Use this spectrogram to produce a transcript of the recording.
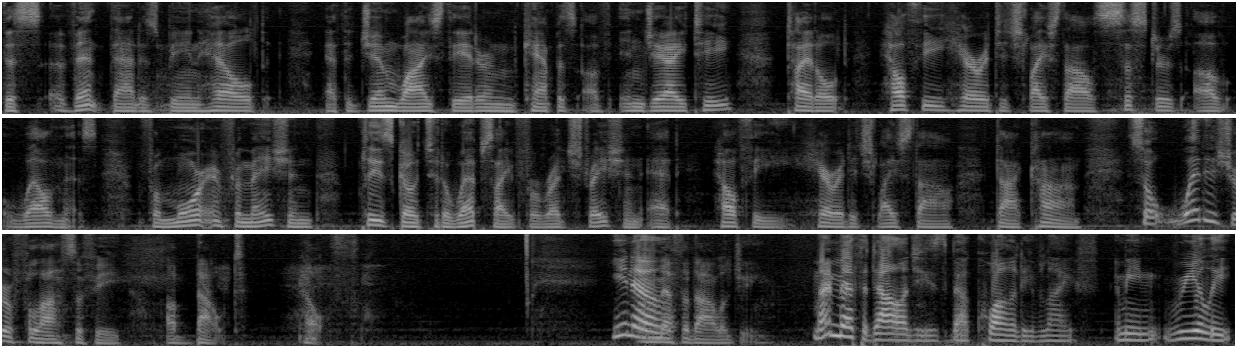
this event that is being held at the Jim Wise Theater on campus of NJIT titled Healthy Heritage Lifestyle Sisters of Wellness. For more information, please go to the website for registration at healthyheritagelifestyle.com. So, what is your philosophy about health You know, methodology? my methodology is about quality of life. I mean, really,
